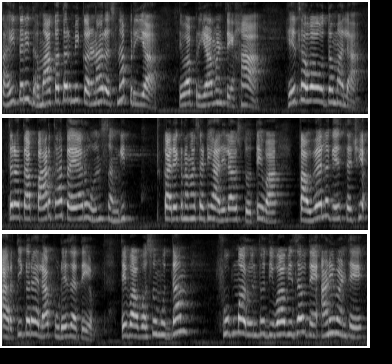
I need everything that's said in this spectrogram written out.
काहीतरी धमाका तर मी करणारच ना प्रिया? तेव्हा प्रिया म्हणते हां हेच हवं होतं मला. तर आता पार्थ हा तयार होऊन संगीत कार्यक्रमासाठी आलेला असतो. तेव्हा काव्या लगेच त्याची आरती करायला पुढे जाते. तेव्हा वसू मुद्दाम फूक मारून तो दिवा विझवते आणि म्हणते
